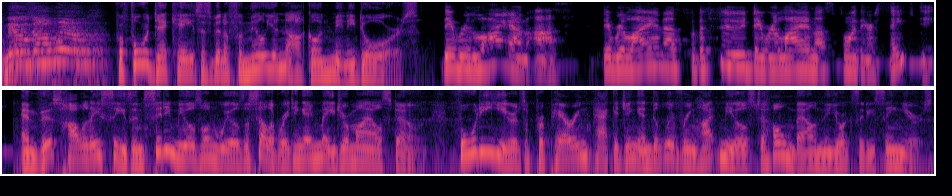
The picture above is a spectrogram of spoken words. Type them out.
Meals on Wheels. For four decades has been a familiar knock on many doors. They rely on us they rely on us for the food. They rely on us for their safety. And this holiday season, City Meals on Wheels is celebrating a major milestone 40 years of preparing, packaging, and delivering hot meals to homebound New York City seniors.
